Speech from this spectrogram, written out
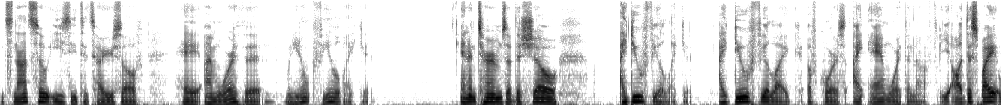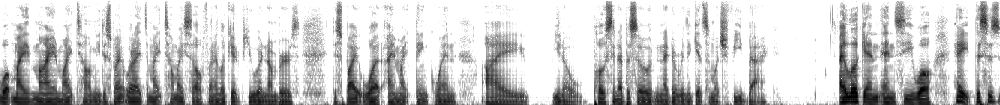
It's not so easy to tell yourself, hey, I'm worth it when you don't feel like it. And in terms of the show, I do feel like it. I do feel like, of course, I am worth enough. Yeah, uh, despite what my mind might tell me, despite what I might tell myself when I look at viewer numbers, despite what I might think when I, you know, post an episode and I don't really get so much feedback. I look and, and see, well, hey, this is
